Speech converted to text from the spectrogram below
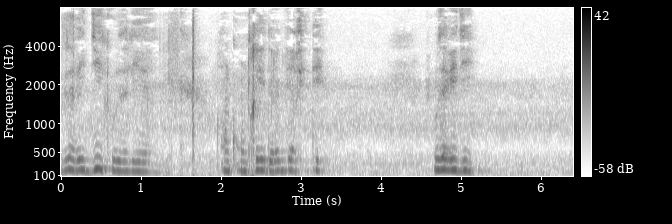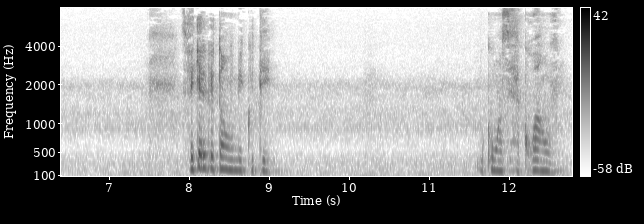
Je vous avais dit que vous alliez rencontrer de l'adversité. Je vous avais dit. Ça fait quelque temps que vous m'écoutez. Vous commencez à croire en vous.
